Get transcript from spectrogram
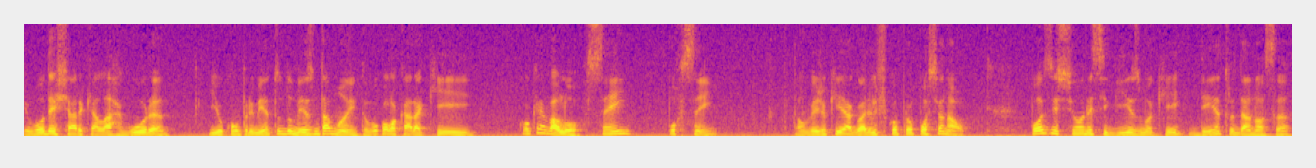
Eu vou deixar aqui a largura e o comprimento do mesmo tamanho. Então vou colocar aqui qualquer valor, 100 por 100. Então veja que agora ele ficou proporcional. Posiciono esse gizmo aqui dentro da nossa,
